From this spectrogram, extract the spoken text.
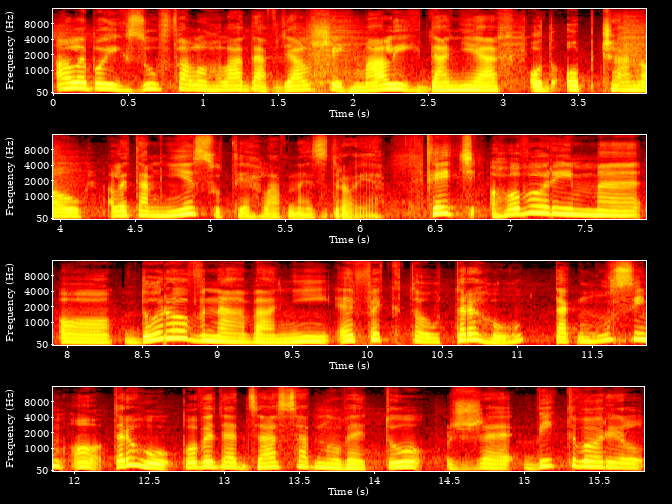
alebo ich zúfalo hľada v ďalších malých daniach od občanov, ale tam nie sú tie hlavné zdroje. Keď hovoríme o dorovnávaní efektov trhu, tak musím o trhu povedať zásadnú vetu, že vytvoril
